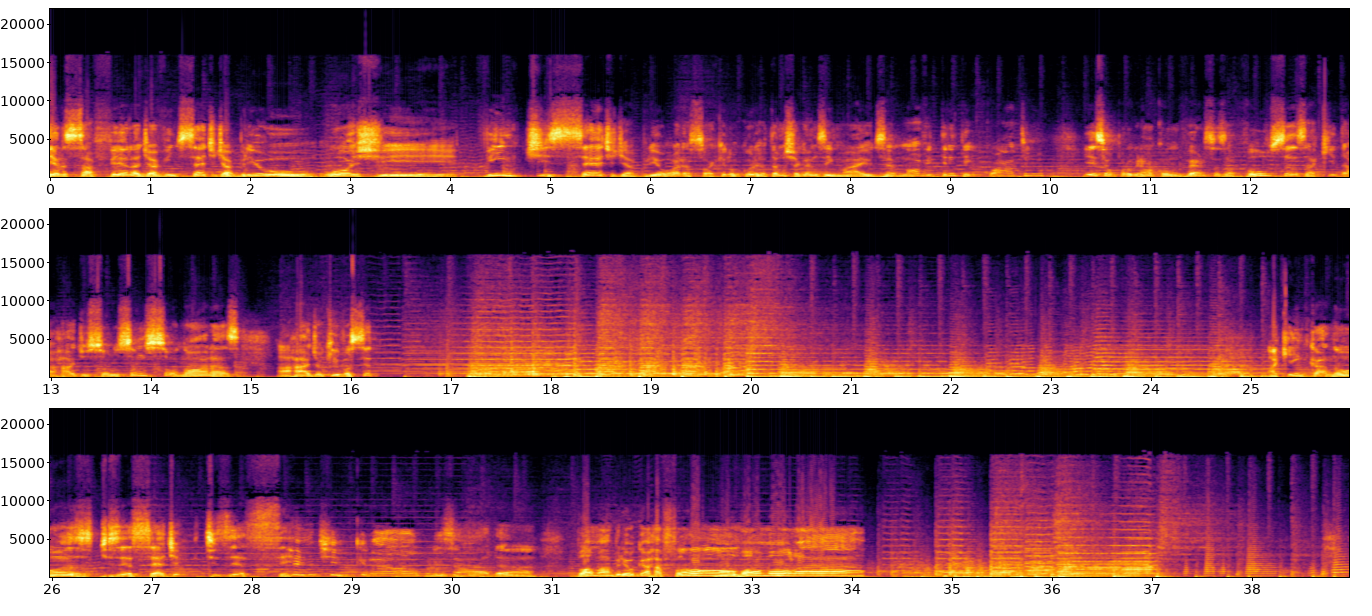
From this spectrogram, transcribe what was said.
Terça-feira, dia 27 de abril, hoje, 27 de abril, olha só que loucura, já estamos chegando em maio, 19h34. Esse é o programa Conversas Avulsas, aqui da Rádio Soluções Sonoras, a rádio que você Aqui em Canoas, 17, 17 graus, gurizada. Vamos abrir o garrafão, vamos lá.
